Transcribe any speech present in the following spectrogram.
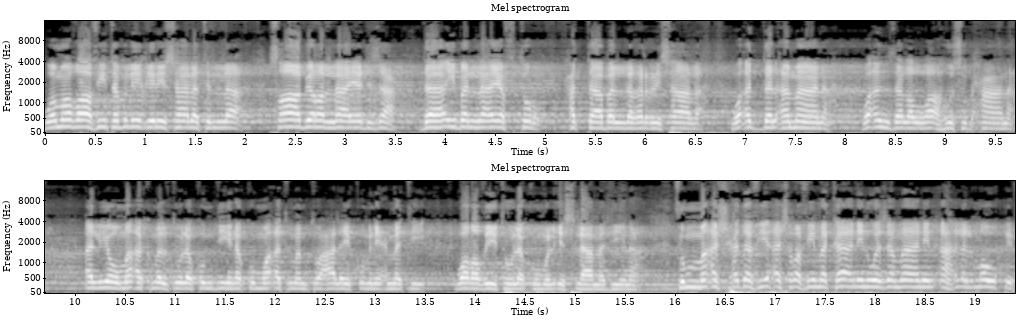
ومضى في تبليغ رسالة الله صابرا لا يجزع دائبا لا يفتر حتى بلغ الرسالة وأدى الأمانة وأنزل الله سبحانه. اليوم أكملت لكم دينكم وأتممت عليكم نعمتي ورضيت لكم الإسلام دينا. ثم أشهد في أشرف مكان وزمان أهل الموقف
